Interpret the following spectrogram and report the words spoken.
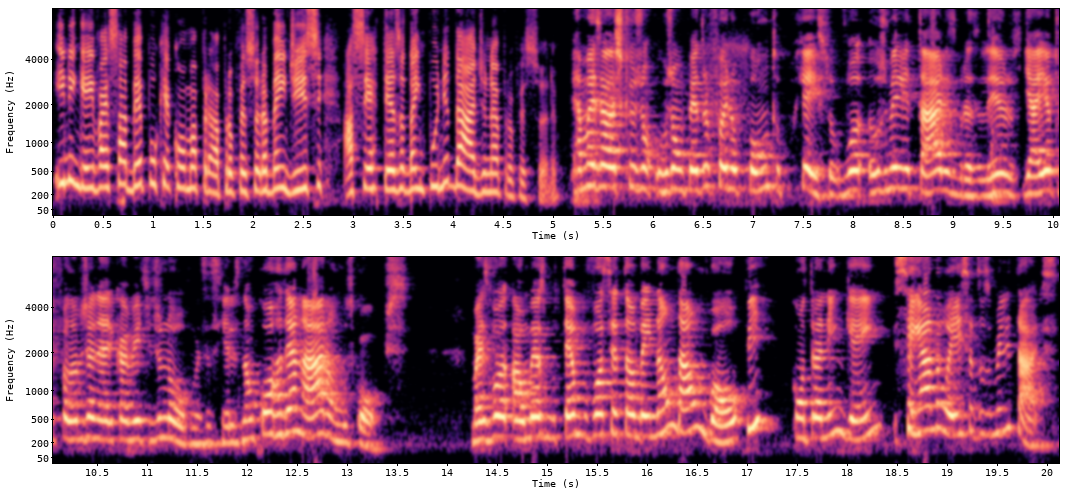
e ninguém vai saber, porque, como a professora bem disse, a certeza da impunidade, né, professora? É, mas eu acho que o João, o João Pedro foi no ponto, porque é isso, os militares brasileiros, e aí eu tô falando genericamente de novo, mas assim, eles não coordenaram os golpes. Mas ao mesmo tempo, você também não dá um golpe contra ninguém sem a anuência dos militares.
